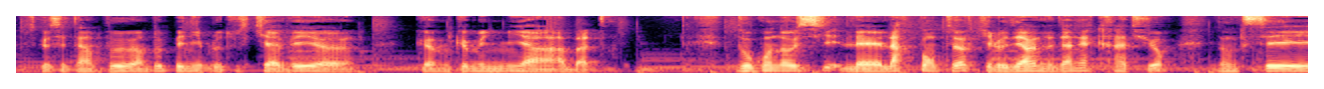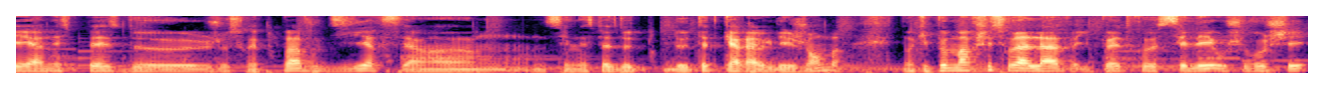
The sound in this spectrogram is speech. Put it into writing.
parce que c'était un peu un peu pénible tout ce qu'il y avait euh, comme comme ennemi à abattre. Donc on a aussi l'arpenteur qui est le dernier, la dernière créature. Donc c'est un espèce de, je saurais pas vous dire, c'est un, c'est une espèce de, tête carrée avec des jambes. Donc il peut marcher sur la lave, il peut être scellé ou chevauché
